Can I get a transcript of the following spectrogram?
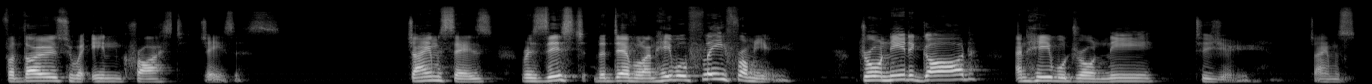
for those who are in Christ Jesus. James says, Resist the devil, and he will flee from you. Draw near to God, and he will draw near to you. James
